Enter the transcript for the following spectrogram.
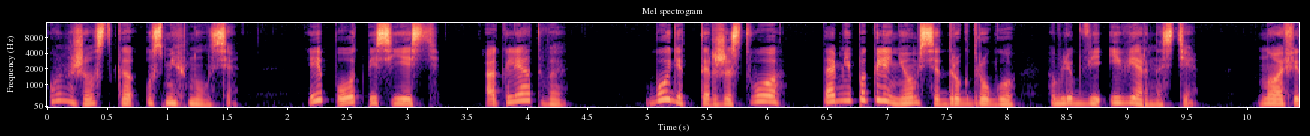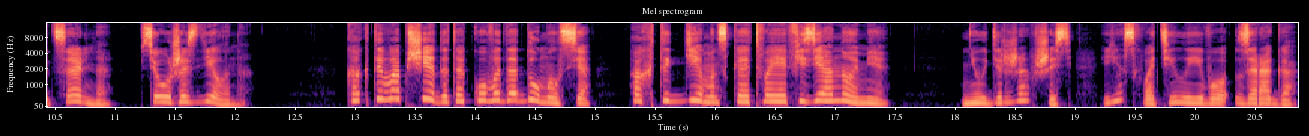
Он жестко усмехнулся. «И подпись есть. А клятвы? Будет торжество, там и поклянемся друг другу в любви и верности. Но официально все уже сделано». «Как ты вообще до такого додумался? Ах ты, демонская твоя физиономия!» Не удержавшись, я схватила его за рога.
